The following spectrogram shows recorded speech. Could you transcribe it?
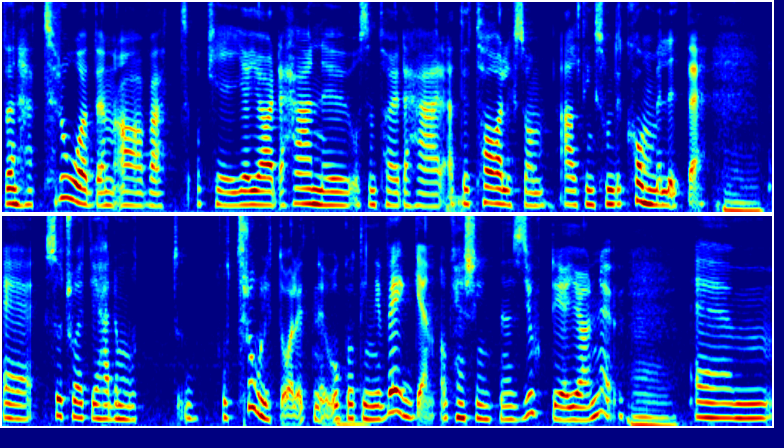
den här tråden av att okej, jag gör det här nu och sen tar jag det här. Att det tar liksom allting som det kommer lite. Eh, så tror jag att jag hade mått otroligt dåligt nu och gått in i väggen och kanske inte ens gjort det jag gör nu. Ehm,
